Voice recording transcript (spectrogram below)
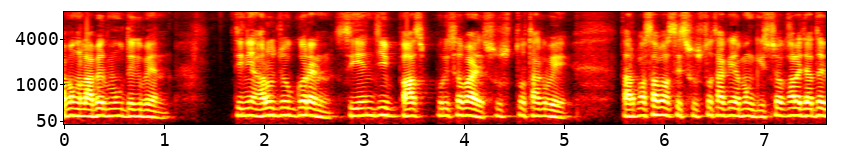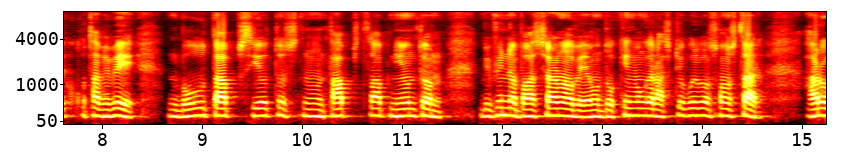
এবং লাভের মুখ দেখবেন। তিনি আরও যোগ করেন, সিএনজি, বাস পরিষেবায় সুস্থ থাকবে। তার পাশাপাশি সুস্থ থাকে এবং গ্রীষ্মকালে যাদের কথা ভেবে বহু তাপ সিয়ত তাপ তাপ নিয়ন্ত্রণ বিভিন্ন বাস চালানো হবে এবং দক্ষিণবঙ্গের রাষ্ট্রীয় পরিবহন সংস্থার আরও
